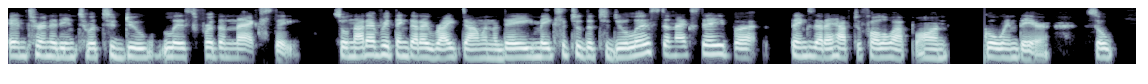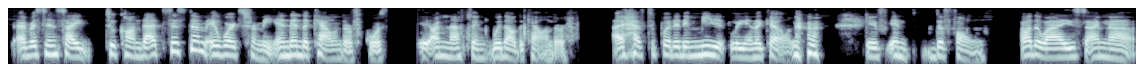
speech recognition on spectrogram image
and turn it into a to do list for the next day. So, not everything that I write down in a day makes it to the to do list the next day, but things that I have to follow up on go in there. So, ever since I took on that system, it works for me. And then the calendar, of course. I'm nothing without the calendar. I have to put it immediately in the calendar if in the phone. Otherwise, I'm not.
